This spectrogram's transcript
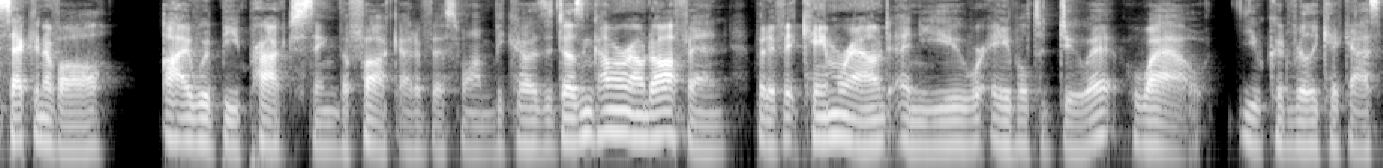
second of all, I would be practicing the fuck out of this one because it doesn't come around often. But if it came around and you were able to do it, wow, you could really kick ass.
